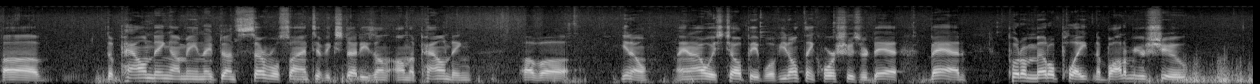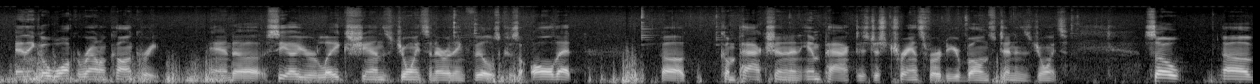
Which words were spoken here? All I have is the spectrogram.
Uh, the pounding, I mean, they've done several scientific studies on, on the pounding of a, you know, and I always tell people, if you don't think horseshoes are dead, bad, put a metal plate in the bottom of your shoe and then go walk around on concrete and uh, see how your legs, shins, joints, and everything feels because all that uh, compaction and impact is just transferred to your bones, tendons, joints. So uh,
